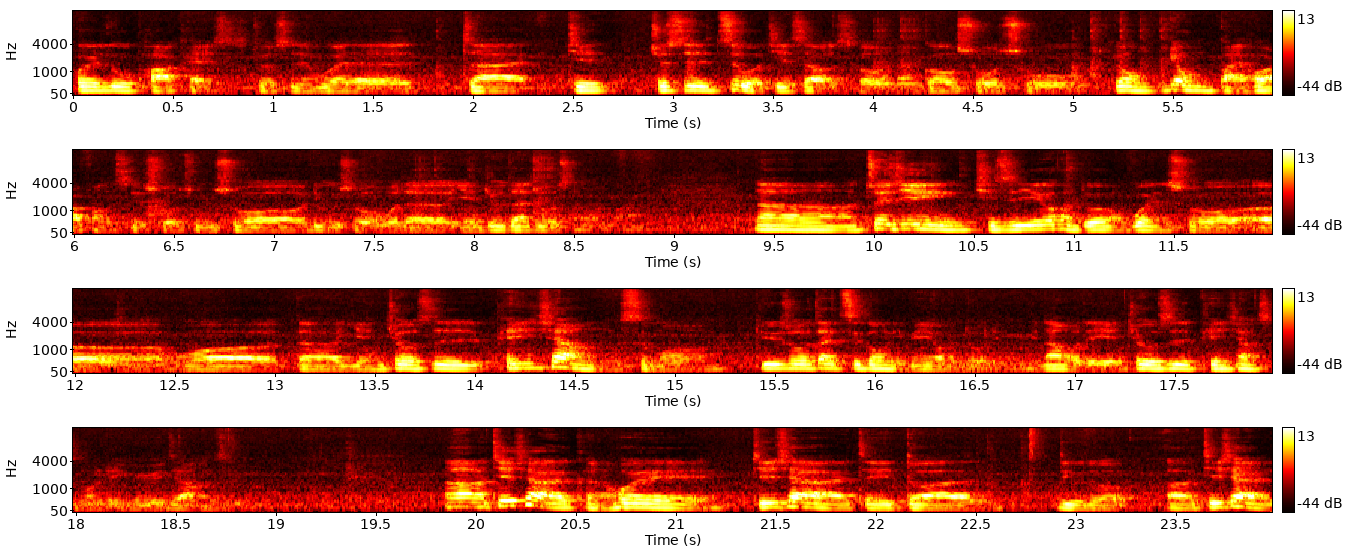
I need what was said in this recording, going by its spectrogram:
会录 podcast，就是为了在介就是自我介绍的时候能够说出用用白话的方式说出说，例如说我的研究在做什么嘛。那最近其实也有很多人问说，呃，我的研究是偏向什么？比如说在自工里面有很多领域，那我的研究是偏向什么领域这样子？那接下来可能会，接下来这一段，例如说，呃，接下来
